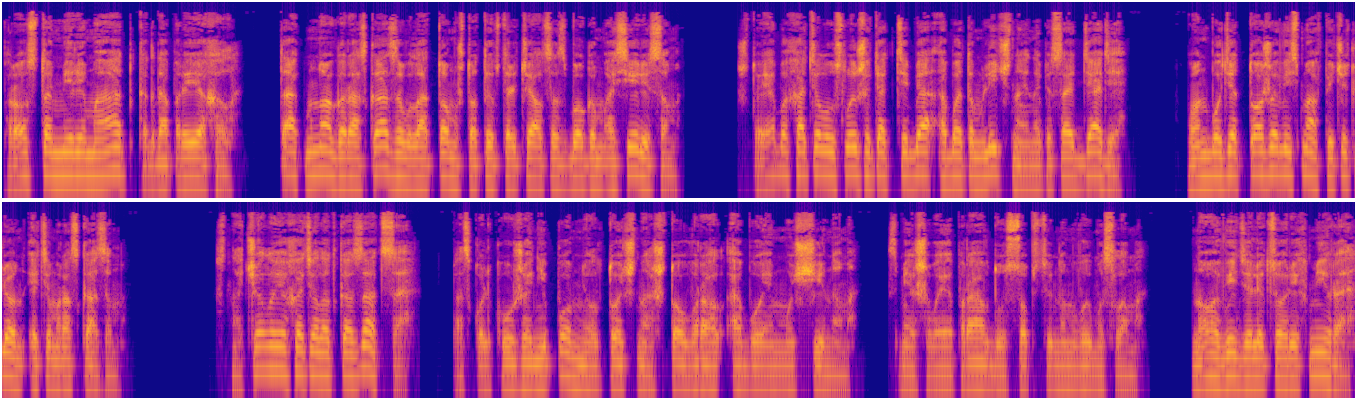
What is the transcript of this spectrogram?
«Просто Миримаат, когда приехал, так много рассказывал о том, что ты встречался с богом Осирисом, что я бы хотел услышать от тебя об этом лично и написать дяде. Он будет тоже весьма впечатлен этим рассказом». Сначала я хотел отказаться, поскольку уже не помнил точно, что врал обоим мужчинам, смешивая правду с собственным вымыслом. Но, видя лицо Рихмира,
